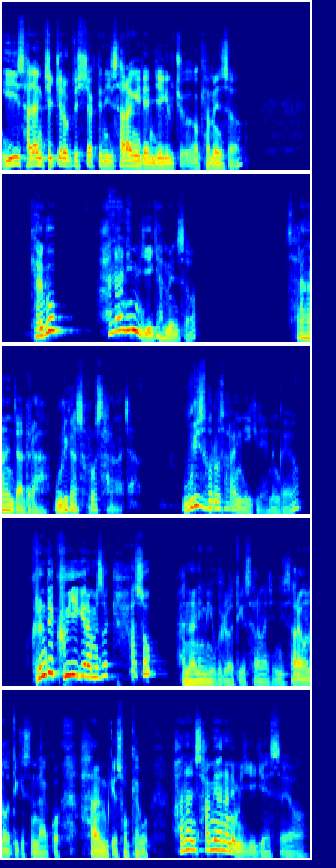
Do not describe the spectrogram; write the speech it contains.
이 4장 7절부터 시작된 이 사랑에 대한 얘기를 쭉 하면서 결국 하나님 얘기하면서 사랑하는 자들아 우리가 서로 사랑하자. 우리 서로 사랑 얘기를 하는 거예요. 그런데 그 얘기를 하면서 계속 하나님이 우리를 어떻게 사랑하시는지, 사랑은 어떻게 쓴다고 하나님께 속하고, 하나님, 삼위 하나님을 얘기했어요.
